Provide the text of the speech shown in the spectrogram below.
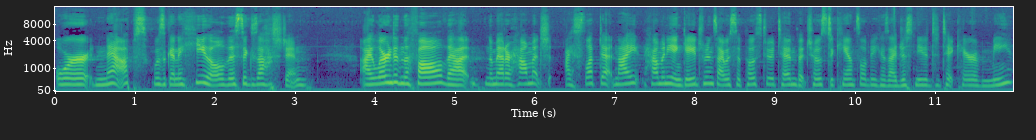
or naps was going to heal this exhaustion. I learned in the fall that no matter how much I slept at night, how many engagements I was supposed to attend but chose to cancel because I just needed to take care of me,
